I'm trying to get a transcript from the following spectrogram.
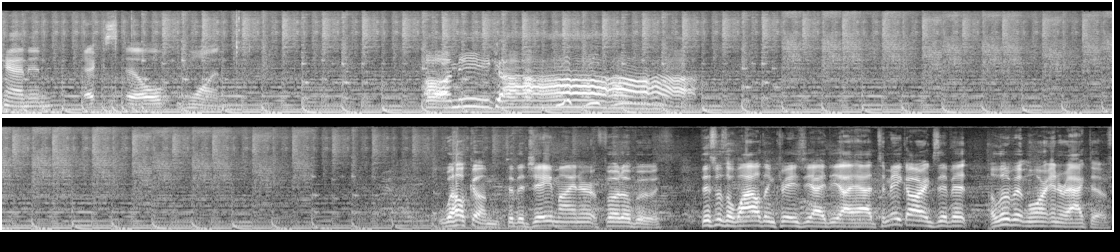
Canon XL1. Amiga! Welcome to the Jay Miner photo booth. This was a wild and crazy idea I had to make our exhibit a little bit more interactive.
